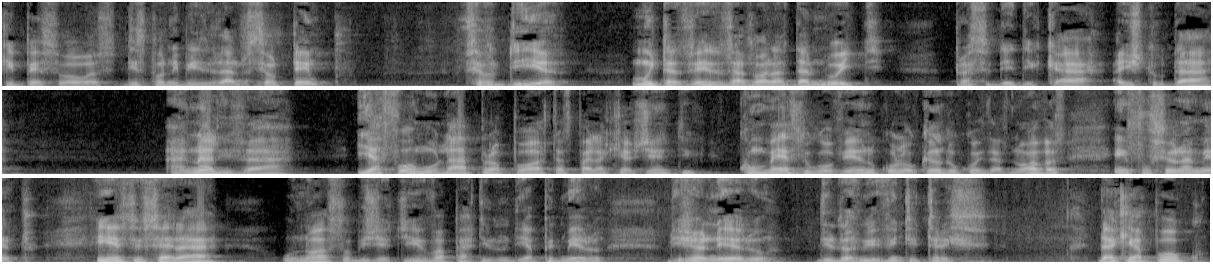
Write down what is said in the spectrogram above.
que pessoas disponibilizaram seu tempo, seu dia, muitas vezes às horas da noite, para se dedicar a estudar, a analisar e a formular propostas para que a gente comece o governo colocando coisas novas em funcionamento. E esse será o nosso objetivo a partir do dia 1 de janeiro de 2023. Daqui a pouco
